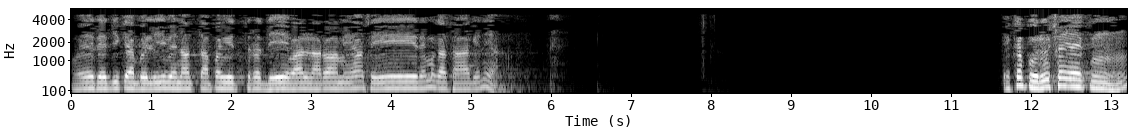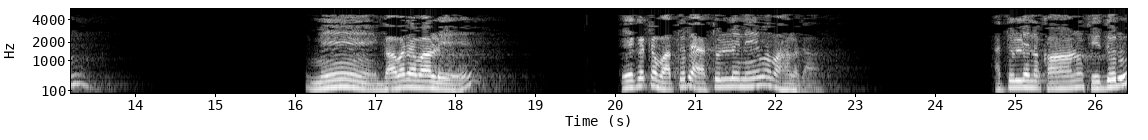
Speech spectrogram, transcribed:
ඔය රෙදි කැබලි වෙනත් අපවිත්‍ර දේවල් අරවා මෙයා සේරම ගසාගෙන යනවා. එක පුරුෂයෙක් මේ ගවරවලේ ඒකට වතුර ඇතුල් වෙන ඒවා වහලා දානවා. ඇතුල් වෙන කාණු සිදුරු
